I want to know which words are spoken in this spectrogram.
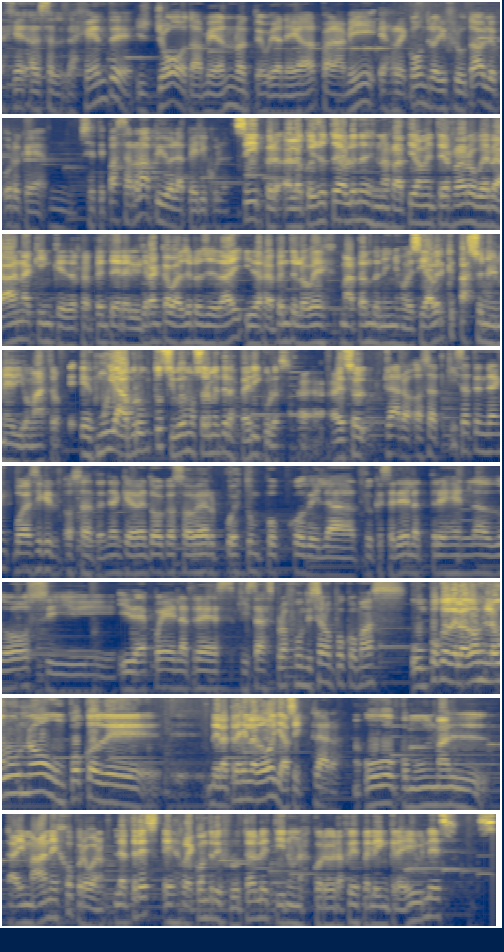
gente, y yo también, no te voy a negar, para mí es recontra disfrutable porque mm, se te pasa rápido la película. Sí, pero a lo que yo estoy hablando es narrativamente raro ver a Anakin que de repente era el gran caballero Jedi y de repente lo ves matando niños o decía, a ver qué pasó en el medio, maestro. Es muy abrupto si vemos solamente las películas. A, a eso Claro, o sea, quizá tendrían, voy a decir que, o sea, tendrían que en todo caso haber puesto un poco de la, lo que sería de la 3 en la 2 y, y después en la 3 quizás profundizar un poco más. Un poco de la 2 en la 1, un poco de, de la 3 en la 2 y así. Claro. Hubo como un mal ahí manejo, pero bueno. La 3 es recontra disfrutable, tiene unas coreografías de pelea increíbles.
